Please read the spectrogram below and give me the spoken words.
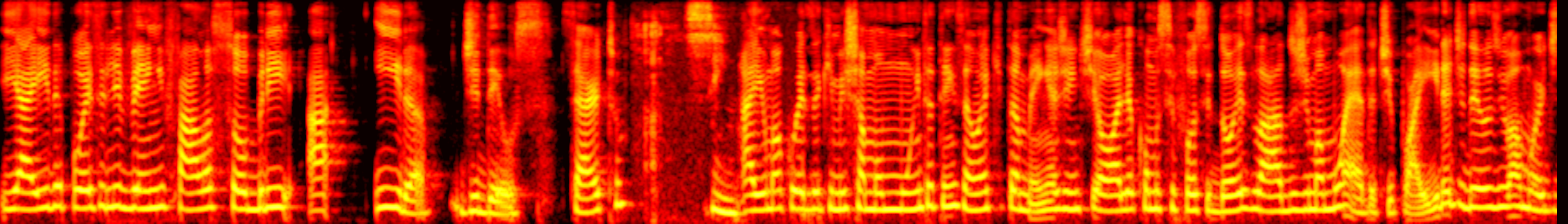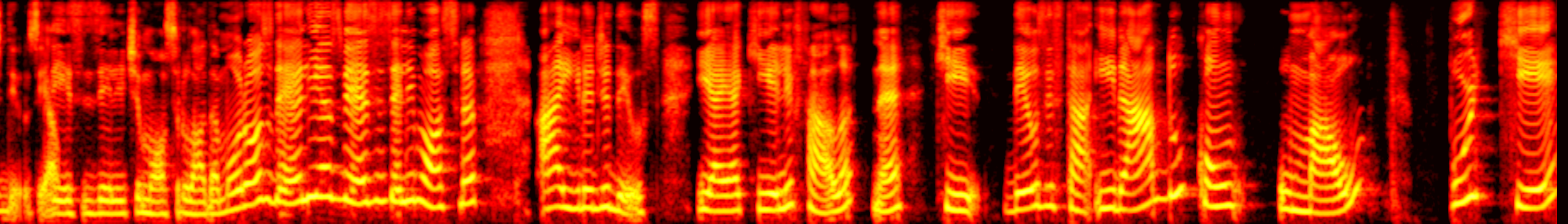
E aí depois ele vem e fala sobre a ira de Deus, certo? Sim. Aí uma coisa que me chamou muita atenção é que também a gente olha como se fosse dois lados de uma moeda, tipo a ira de Deus e o amor de Deus. E às vezes ele te mostra o lado amoroso dele e às vezes ele mostra a ira de Deus. E aí aqui ele fala, né, que Deus está irado com o mal porque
